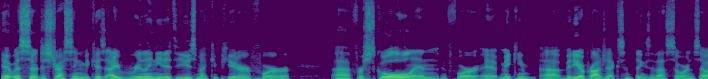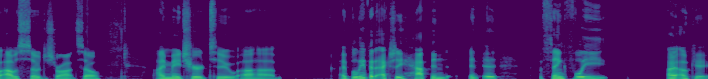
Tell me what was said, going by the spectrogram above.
it was so distressing because I really needed to use my computer for uh, for school and for uh, making uh, video projects and things of that sort. And so I was so distraught. So I made sure to, uh, I believe it actually happened. It, it, thankfully, I okay.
